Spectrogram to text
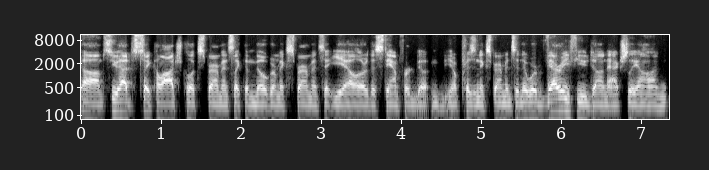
Um, so you had psychological experiments like the Milgram experiments at Yale or the Stanford you know prison experiments, and there were very few done actually on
